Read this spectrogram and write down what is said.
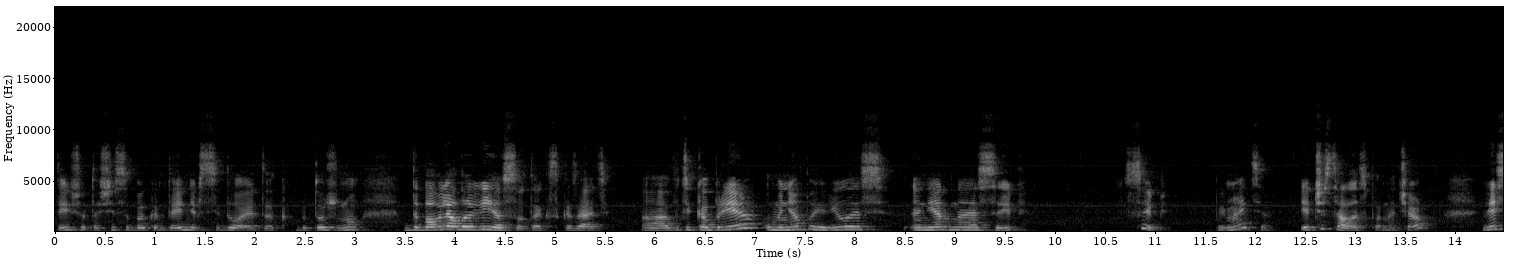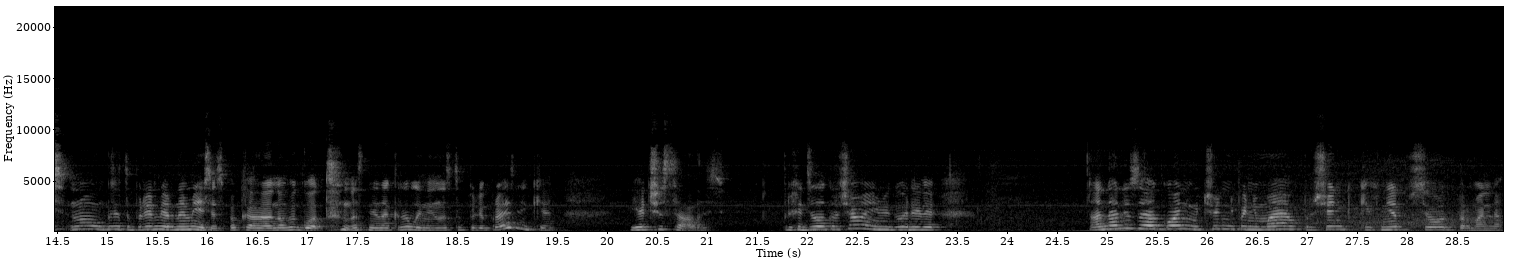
ты еще тащи с собой контейнер с едой. Это как бы тоже, ну, добавляло весу, так сказать. А в декабре у меня появилась нервная сыпь. Сыпь, понимаете? Я чесалась по ночам. Весь, ну, где-то примерно месяц, пока Новый год нас не накрыл и не наступили праздники, я чесалась приходила к врачам, и мне говорили, анализы огонь, ничего не понимаем, прыщей никаких нет, все нормально.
